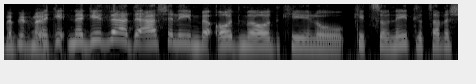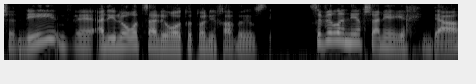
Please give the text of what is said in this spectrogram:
זה business. נגיד- נגיד והדעה שלי היא מאוד מאוד כאילו קיצונית לצד השני, ואני לא רוצה לראות אותו נלחם ב-UFC. סביר להניח שאני היחידה,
